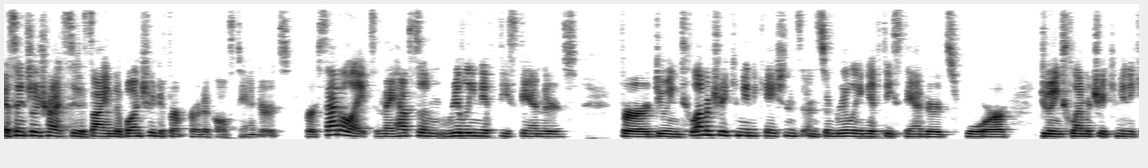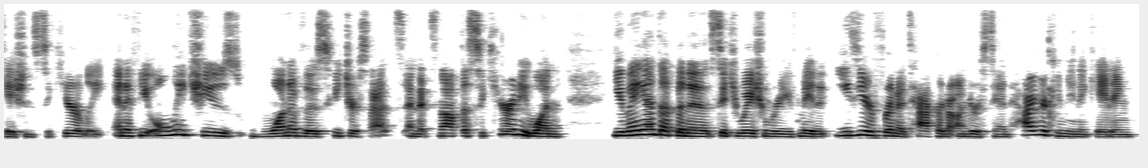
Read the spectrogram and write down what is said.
essentially tries to design a bunch of different protocol standards for satellites. And they have some really nifty standards for doing telemetry communications and some really nifty standards for doing telemetry communications securely. And if you only choose one of those feature sets and it's not the security one, you may end up in a situation where you've made it easier for an attacker to understand how you're communicating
